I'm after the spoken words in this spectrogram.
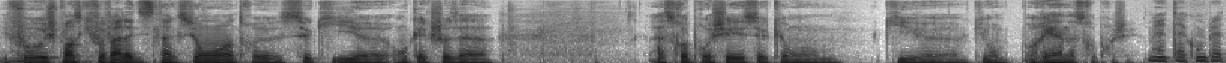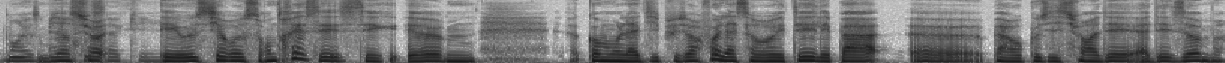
il faut, je pense qu'il faut faire la distinction entre ceux qui ont quelque chose à, à se reprocher et ceux qui ont, qui, euh, qui ont rien à se reprocher. Mais t'as complètement raison. Bien sûr. ça qui est- Et aussi recentrer, c'est, c'est, euh, comme on l'a dit plusieurs fois, la sororité, elle n'est pas euh, par opposition à des, à des hommes.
